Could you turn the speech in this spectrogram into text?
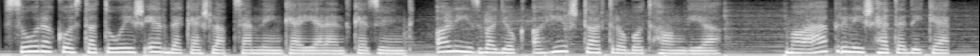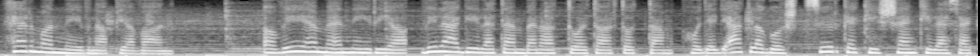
Szórakoztató és érdekes lapszemlénkkel jelentkezünk. Alíz vagyok, a hírstart robot hangja. Ma április 7-e, Herman névnapja van. A VMN írja, világéletemben attól tartottam, hogy egy átlagos, szürke kis senki leszek,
